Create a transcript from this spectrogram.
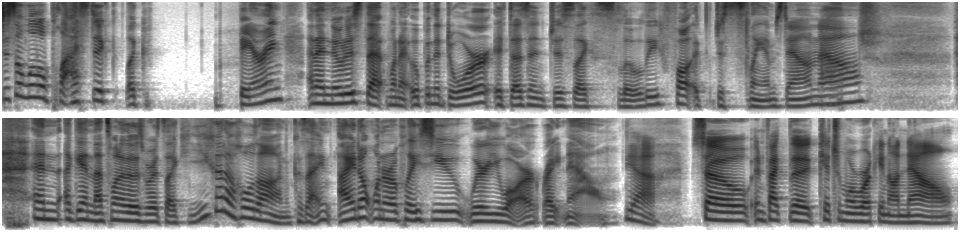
Just a little plastic like bearing. And I noticed that when I open the door, it doesn't just like slowly fall, it just slams down now. Ouch. And again, that's one of those where it's like, you gotta hold on because I, I don't want to replace you where you are right now. Yeah. So, in fact, the kitchen we're working on now,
